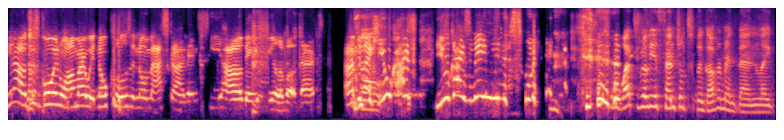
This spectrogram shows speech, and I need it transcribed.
yeah, I'll just go in Walmart with no clothes and no mask on and see how they feel about that. I'd be like, you guys, you guys made me this way. so what's really essential to the government then? Like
